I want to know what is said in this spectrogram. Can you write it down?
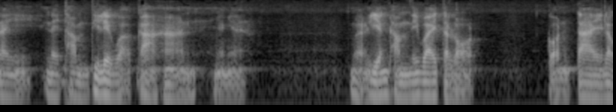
ในในธรรมที่เรียกว่ากาหารอย่างเงี้ยเมื่อเลี้ยงธรรมนี้ไว้ตลอด ก่อนตายเรา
